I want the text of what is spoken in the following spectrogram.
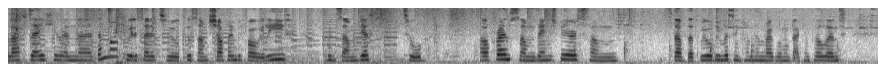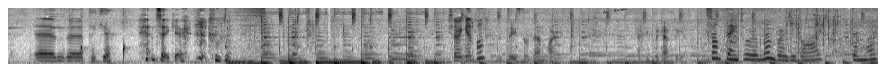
Last day here in uh, Denmark. We decided to do some shopping before we leave, bring some gifts to our friends, some Danish beers, some stuff that we will be missing from Denmark when we're back in Poland. And uh, Take care. and take care. Shall we get one? The taste of Denmark. I think we have to get one. Something to remember you by Denmark.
